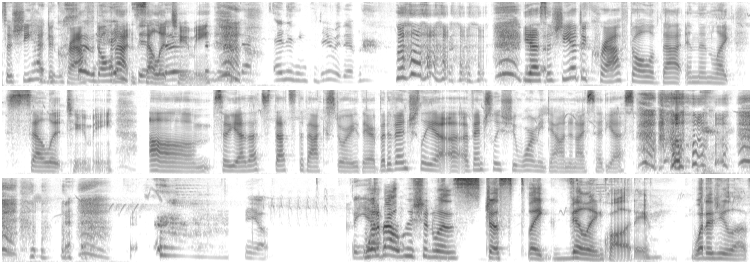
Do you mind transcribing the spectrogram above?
so she had to craft so all that and hated. sell it No- to me no one didn't have anything to do with him. yeah so she had to craft all of that and then like sell it to me um so yeah that's that's the backstory there but eventually uh, eventually she wore me down and i said yes yeah. But yeah, What about Lucian was just like villain quality? What did you love?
